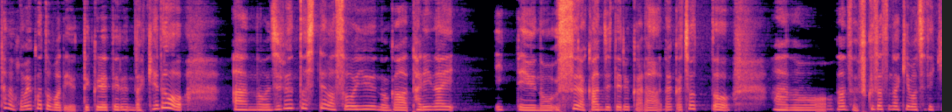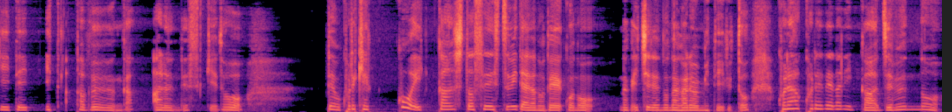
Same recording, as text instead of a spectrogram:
多分褒め言葉で言ってくれてるんだけど、あの、自分としてはそういうのが足りないっていうのをうっすら感じてるから、なんかちょっと、あの、なんつうの、複雑な気持ちで聞いていた部分があるんですけど、でもこれ結構一貫した性質みたいなので、このなんか一連の流れを見ていると、これはこれで何か自分の、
